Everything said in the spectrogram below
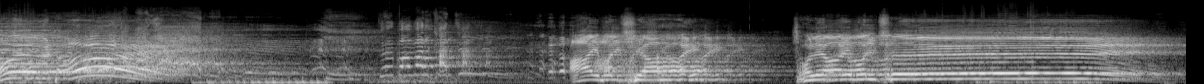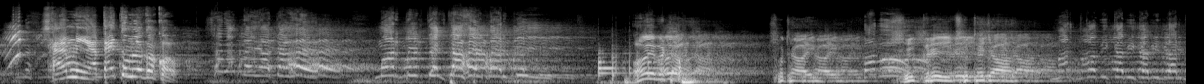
ওই বেটা, ওই! তোর বাবার কাছে আয় বলছি আয় চলে আয় বলছে सामने आता है तुम लोगों को समझ नहीं आता है मारपीट देखता है मारपीट ওই বেটা ছুটে আয় बाबू শীঘ্রই ছুটে যা मर्द को भी कभी कभी दर्द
